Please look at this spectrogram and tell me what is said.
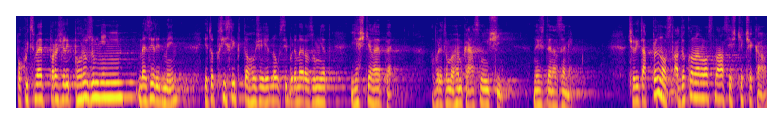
Pokud jsme prožili porozumění mezi lidmi, je to příslip toho, že jednou si budeme rozumět ještě lépe a bude to mnohem krásnější, než zde na zemi. Čili ta plnost a dokonalost nás ještě čeká.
